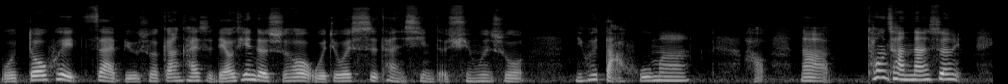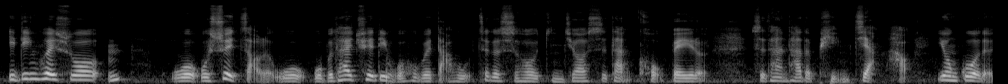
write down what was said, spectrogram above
我都会在，比如说刚开始聊天的时候，我就会试探性的询问说：“你会打呼吗？”好，那通常男生一定会说：“嗯。”我我睡着了，我我不太确定我会不会打呼。这个时候你就要试探口碑了，试探他的评价。好，用过的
